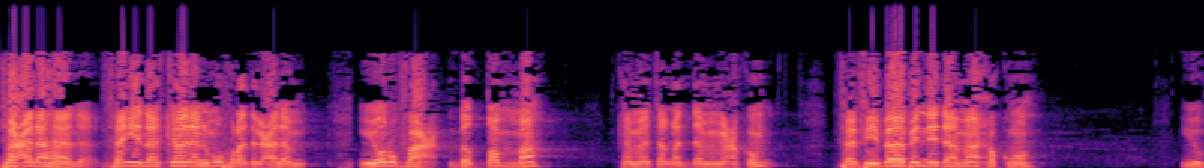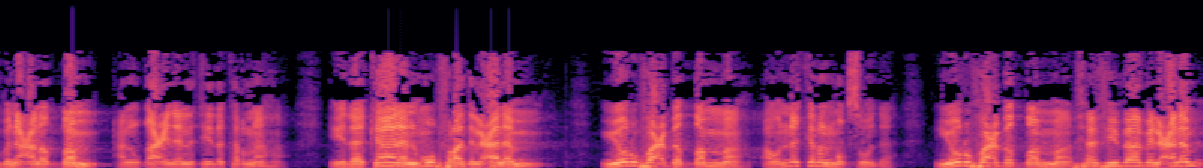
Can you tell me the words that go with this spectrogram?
فعل هذا. فإذا كان المفرد العلم يرفع بالضمة كما تقدم معكم ففي باب النداء ما حكمه؟ يبنى على الضم على القاعدة التي ذكرناها. إذا كان المفرد العلم يرفع بالضمة أو النكر المقصودة يرفع بالضمة ففي باب العلم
